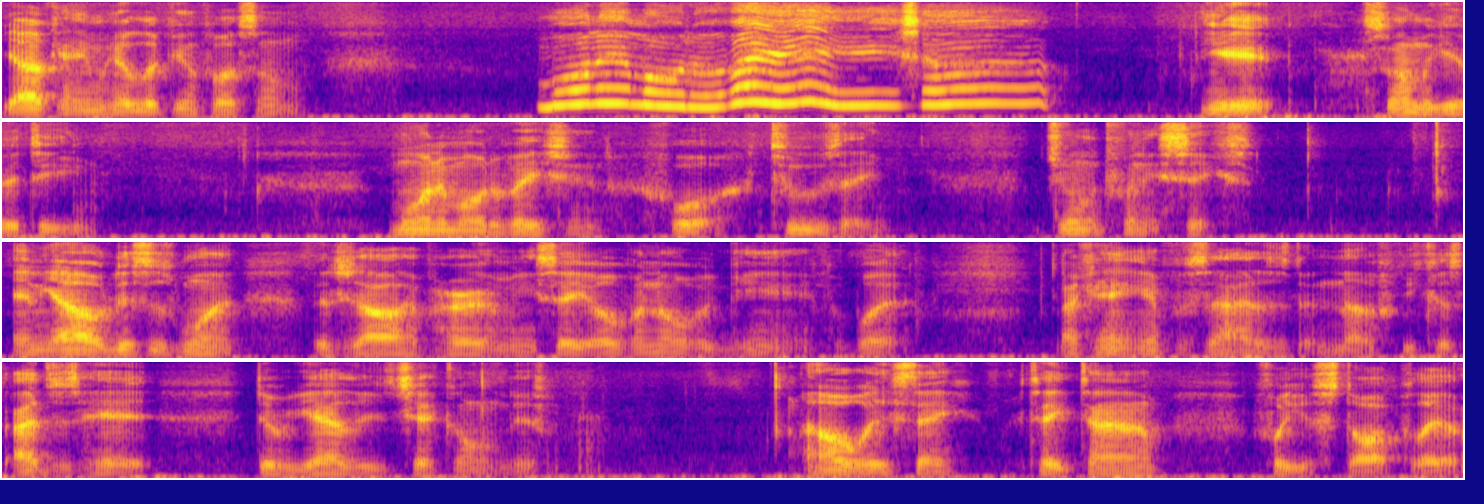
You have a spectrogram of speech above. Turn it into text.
y'all came here looking for some morning motivation. Yeah, so I'm gonna give it to you. Morning motivation for Tuesday, June 26th. And y'all, this is one that y'all have heard me say over and over again, but I can't emphasize it enough because I just had the reality check on this one. I always say, take time for your star player,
